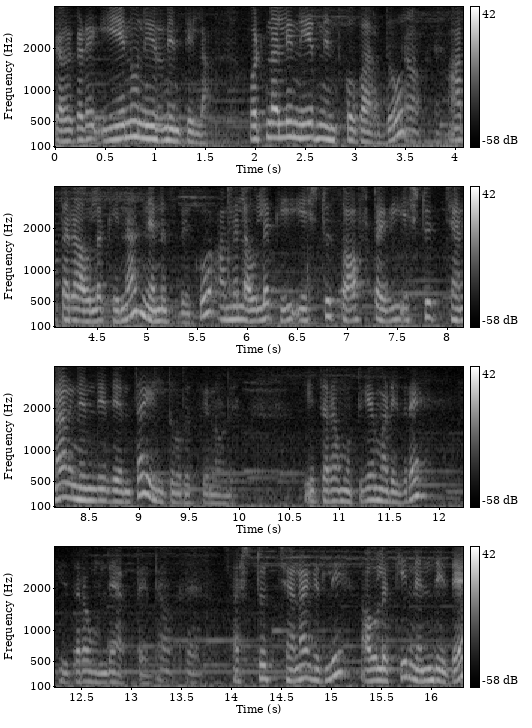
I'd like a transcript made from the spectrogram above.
ತೆಳಗಡೆ ಏನೂ ನೀರು ನಿಂತಿಲ್ಲ. ಒಟ್ಟಿನಲ್ಲಿ ನೀರು ನಿಂತ್ಕೋಬಾರ್ದು. ಆ ಥರ ಅವಲಕ್ಕಿನ ನೆನೆಸ್ಬೇಕು. ಆಮೇಲೆ ಅವಲಕ್ಕಿ ಎಷ್ಟು ಸಾಫ್ಟಾಗಿ ಎಷ್ಟು ಚೆನ್ನಾಗಿ ನೆಂದಿದೆ ಅಂತ ಇಲ್ಲಿ ತೋರಿಸ್ತೀನಿ ನೋಡಿ. ಈ ಥರ ಮುಟ್ಟಿಗೆ ಮಾಡಿದರೆ ಈ ಥರ ಉಂಡೆ ಆಗ್ತೈತೆ ಅಷ್ಟು ಚೆನ್ನಾಗಿರಲಿ ಅವಲಕ್ಕಿ ನೆಂದಿದೆ.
